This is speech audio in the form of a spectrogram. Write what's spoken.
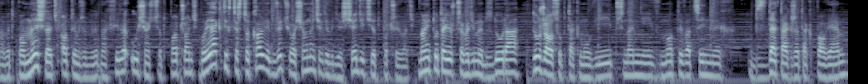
nawet pomyśleć o tym, żeby na chwilę usiąść, odpocząć, bo jak ty chcesz cokolwiek w życiu osiągnąć, gdy będziesz siedzieć i odpoczywać? No i tutaj już przechodzimy bzdura. Dużo osób tak mówi, przynajmniej w motywacyjnych bzdetach, że tak powiem.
